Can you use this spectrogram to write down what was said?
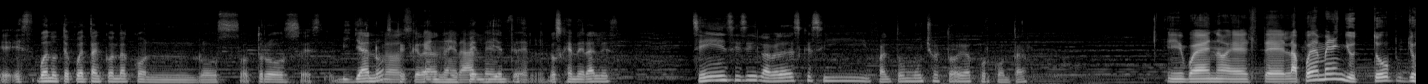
Eh, Es, bueno, te cuentan qué onda con los otros es, villanos que quedan ahí pendientes. del- Los generales. Sí, sí, sí, la verdad es que sí, faltó mucho todavía por contar. Y bueno, este, la pueden ver en YouTube. Yo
